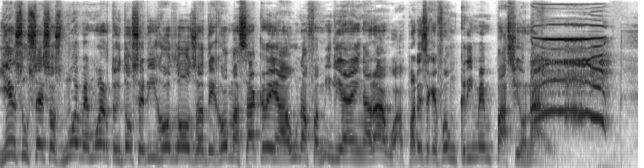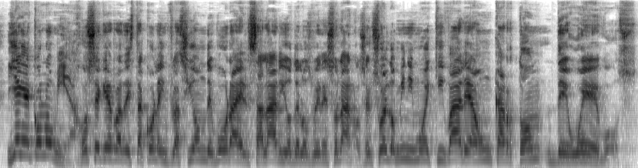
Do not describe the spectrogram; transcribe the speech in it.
Y en sucesos, nueve muertos y dos heridos dejó masacre a una familia en Aragua. Parece que fue un crimen pasional. Y en economía, José Guerra destacó la inflación devora el salario de los venezolanos. El sueldo mínimo equivale a un cartón de huevos.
